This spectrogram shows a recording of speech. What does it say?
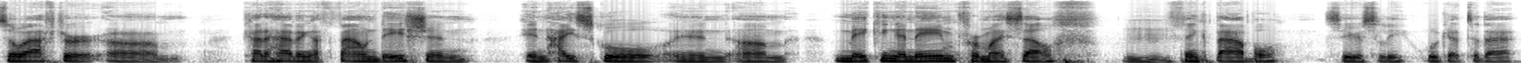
So after um, kind of having a foundation in high school and um, making a name for myself, mm-hmm. think Babel, seriously, we'll get to that.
